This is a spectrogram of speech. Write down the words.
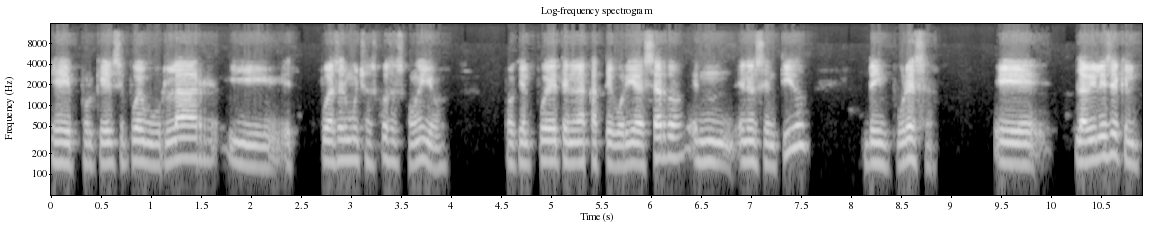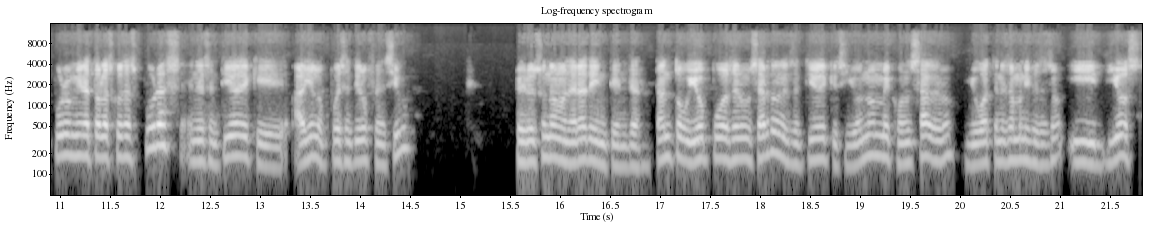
eh, porque él se puede burlar y eh, puede hacer muchas cosas con ello, porque él puede tener la categoría de cerdo en, el sentido de impureza. Eh, la Biblia dice que el puro mira todas las cosas puras en el sentido de que alguien lo puede sentir ofensivo, pero es una manera de entender. Tanto yo puedo ser un cerdo en el sentido de que si yo no me consagro, yo voy a tener esa manifestación y Dios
